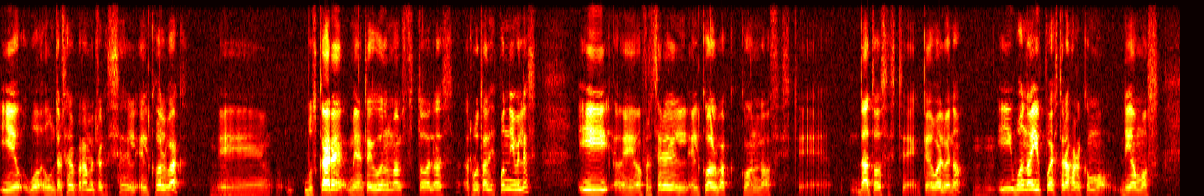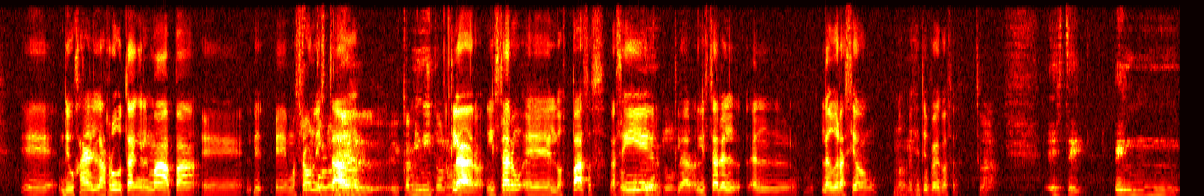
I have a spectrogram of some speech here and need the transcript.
y u- un tercer parámetro que es el, el callback, eh, buscar eh, mediante Google Maps todas las rutas disponibles y eh, ofrecer el, el callback con los este, datos este, que devuelve, ¿no? Y bueno, ahí puedes trabajar como, digamos, eh, dibujar la ruta en el mapa, eh, eh, mostrar un listado. El, el caminito, ¿no? Claro, listar los pasos a Los seguir, puntos. claro, listar el, el- la duración, ¿no? Ese tipo de cosas. Claro. Este, en-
